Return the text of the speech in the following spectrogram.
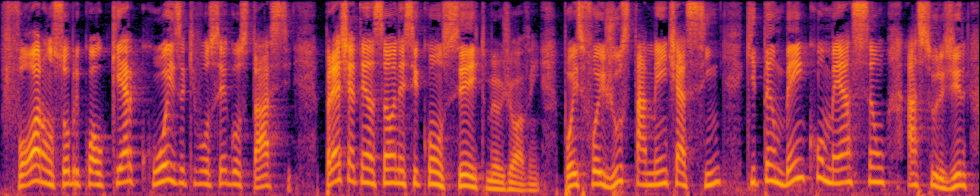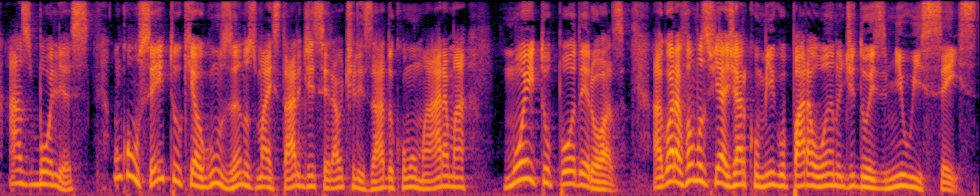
fóruns sobre qualquer coisa que você gostasse. Preste atenção nesse conceito, meu jovem, pois foi justamente assim que também começam a surgir as bolhas. Um conceito que alguns anos mais tarde será utilizado como uma arma muito poderosa. Agora vamos viajar comigo para o ano de 2006.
